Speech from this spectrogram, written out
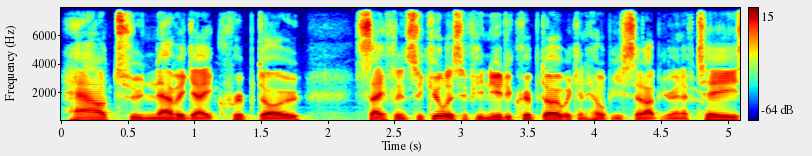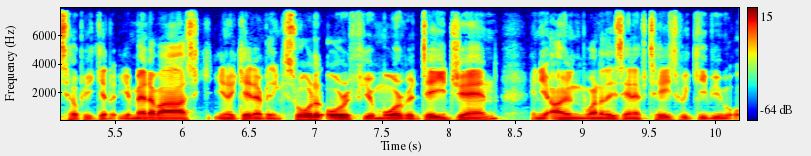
how to navigate crypto safely and securely. So if you're new to crypto, we can help you set up your NFTs, help you get your MetaMask, you know, get everything sorted. Or if you're more of a degen and you own one of these NFTs, we give you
